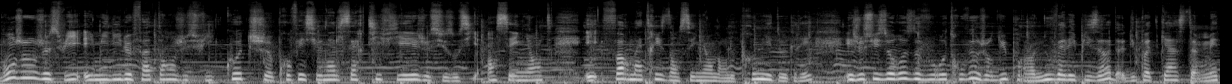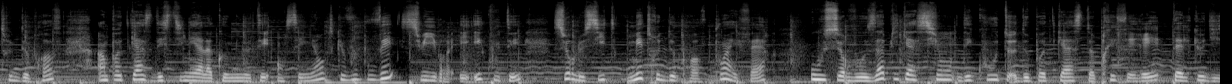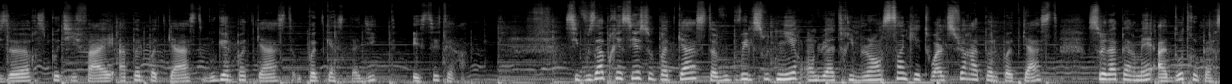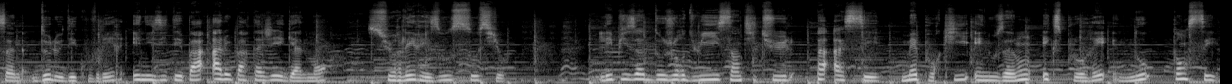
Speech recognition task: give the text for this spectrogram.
Bonjour, je suis Émilie Lefatan, je suis coach professionnel certifiée, je suis aussi enseignante et formatrice d'enseignants dans le premier degré et je suis heureuse de vous retrouver aujourd'hui pour un nouvel épisode du podcast Mes trucs de prof, un podcast destiné à la communauté enseignante que vous pouvez suivre et écouter sur le site mestrucsdeprof.fr ou sur vos applications d'écoute de podcasts préférés tels que Deezer, Spotify, Apple Podcast, Google Podcast, Podcast Addict, etc. Si vous appréciez ce podcast, vous pouvez le soutenir en lui attribuant 5 étoiles sur Apple Podcast. Cela permet à d'autres personnes de le découvrir et n'hésitez pas à le partager également sur les réseaux sociaux. L'épisode d'aujourd'hui s'intitule Pas assez, mais pour qui? et nous allons explorer nos pensées.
